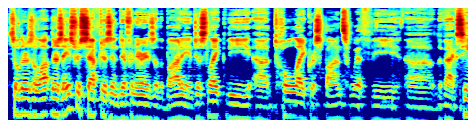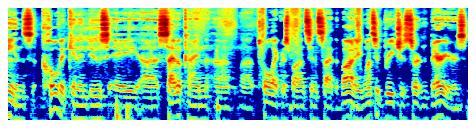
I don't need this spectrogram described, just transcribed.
So there's a lot. There's ACE receptors in different areas of the body, and just like the uh, toll-like response with the uh, the vaccines, COVID can induce a uh, cytokine uh, uh, toll-like response inside the body once it breaches certain barriers.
